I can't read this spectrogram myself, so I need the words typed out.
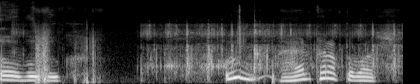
Oo bulduk. Oğlum her tarafta var.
